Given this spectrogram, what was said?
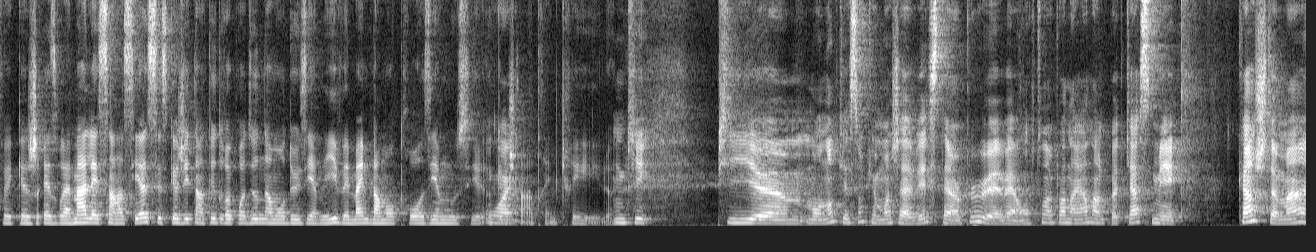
fait que je reste vraiment à l'essentiel. C'est ce que j'ai tenté de reproduire dans mon deuxième livre et même dans mon troisième aussi, là, Ouais. que je suis en train de créer. là. OK. Puis, euh, mon autre question que moi j'avais, c'était un peu. euh, ben, on retourne un peu en arrière dans le podcast, mais quand justement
